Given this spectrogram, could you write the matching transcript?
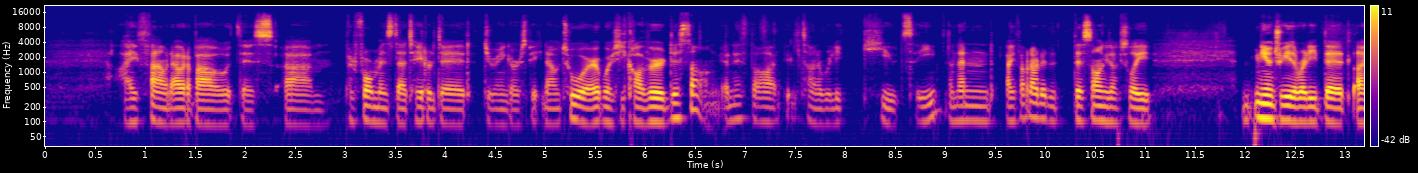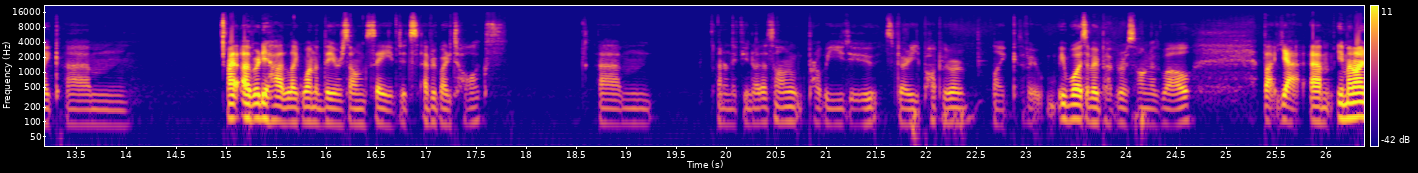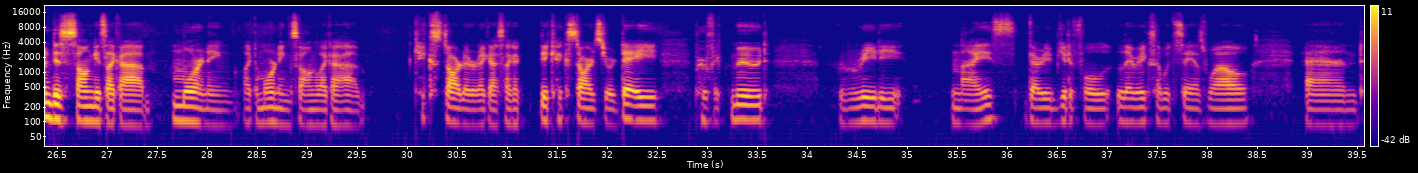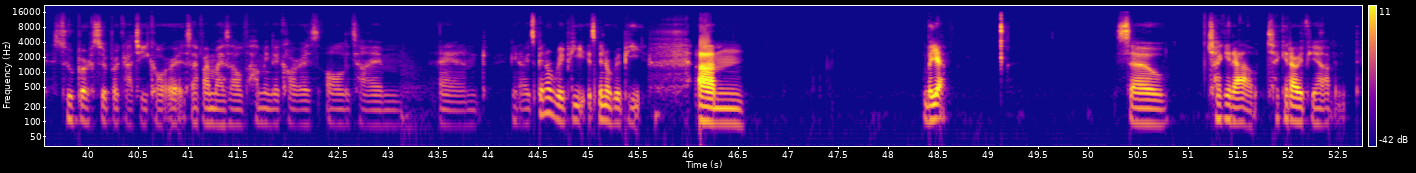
i found out about this um performance that Taylor did during our Speak Now tour where she covered this song and I thought it sounded really cutesy. And then I found out that this song is actually Neon Trees already did like um I already had like one of their songs saved. It's Everybody Talks. Um I don't know if you know that song, probably you do. It's very popular. Like it was a very popular song as well. But yeah, um, in my mind, this song is like a morning, like a morning song, like a Kickstarter, I guess. Like a, it kickstarts your day, perfect mood, really nice, very beautiful lyrics, I would say as well, and super super catchy chorus. I find myself humming the chorus all the time, and you know it's been a repeat. It's been a repeat. Um, but yeah, so check it out. Check it out if you haven't.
